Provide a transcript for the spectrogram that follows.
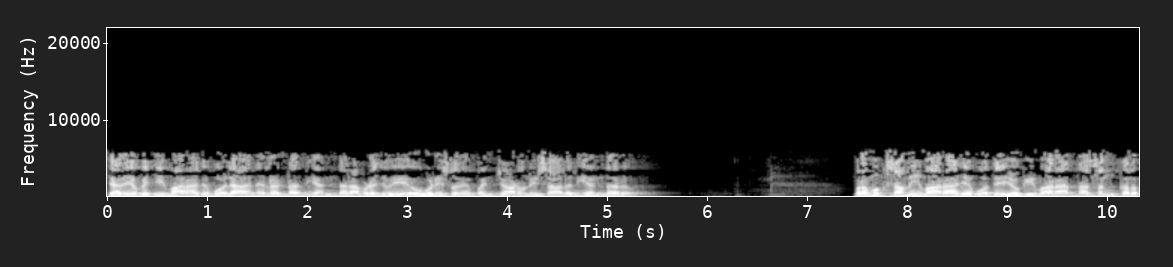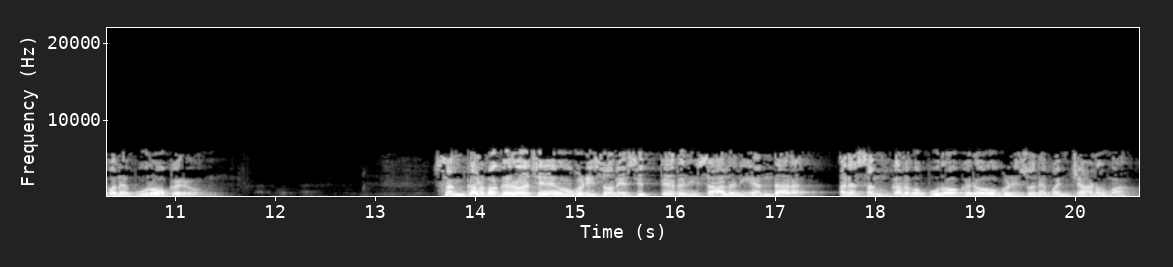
ત્યારે યોગીજી મહારાજ બોલ્યા અને લંડનની અંદર આપણે જોઈએ ઓગણીસો ને પંચાણુંની સાલની અંદર. પ્રમુખ સ્વામી મહારાજે પોતે યોગી મહારાજના સંકલ્પને પૂરો કર્યો. સંકલ્પ કર્યો છે ઓગણીસો ને સિત્તેરની સાલની અંદર. અને સંકલ્પ પૂરો કર્યો ઓગણીસો ને પંચાણુંમાં.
